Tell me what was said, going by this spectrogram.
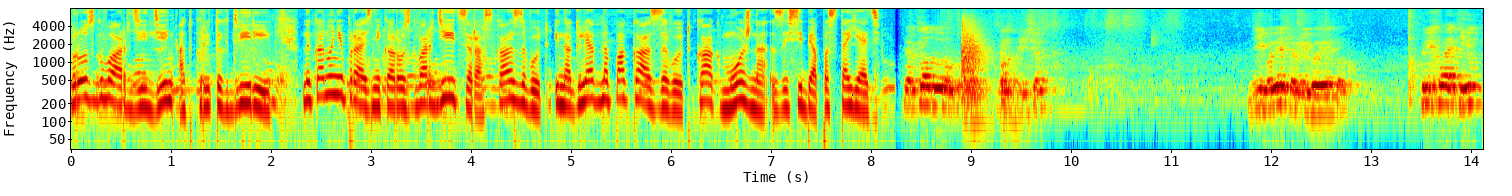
в Росгвардии День открытых дверей. Накануне праздника росгвардейцы рассказывают и наглядно показывают, как можно за себя постоять. Я кладу руку либо эту, либо эту. Прихватил,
